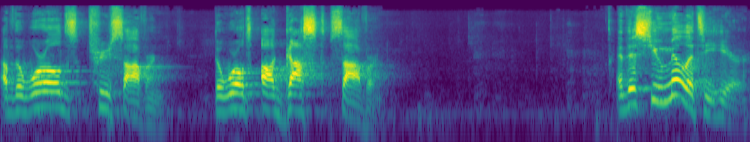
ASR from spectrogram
of the world's true sovereign, the world's august sovereign. And this humility here,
